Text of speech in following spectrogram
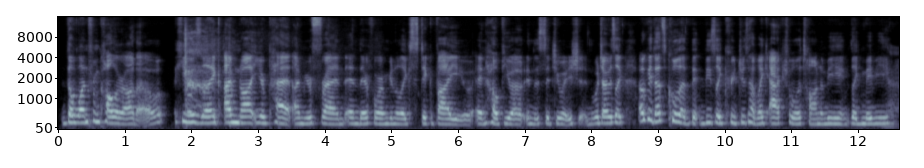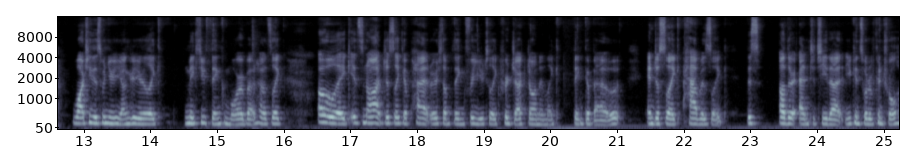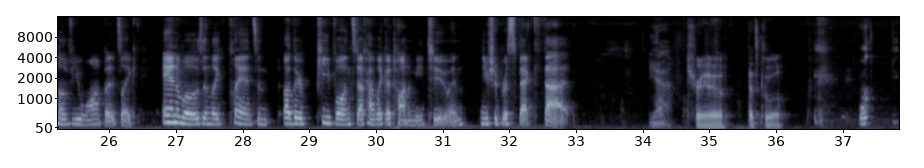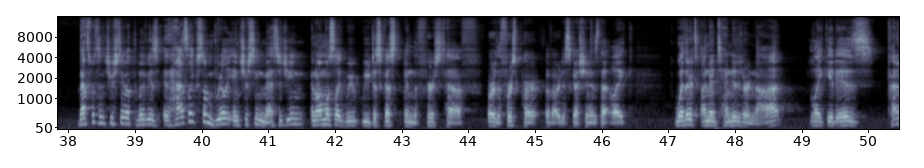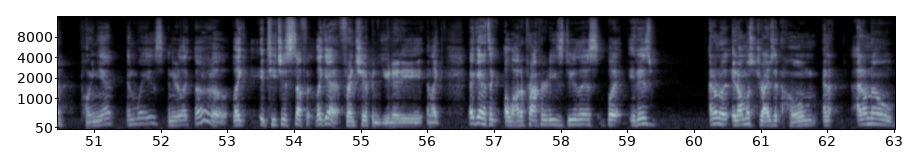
the one from Colorado. He was like, I'm not your pet, I'm your friend, and therefore I'm gonna like stick by you and help you out in this situation. Which I was like, okay, that's cool that th- these like creatures have like actual autonomy. Like maybe Yeah. watching this when you're younger, you're like makes you think more about how it's like, oh, like it's not just like a pet or something for you to like project on and like think about and just like have as like this other entity that you can sort of control however you want, but it's like animals and like plants and other people and stuff have like autonomy too, and you should respect that. Yeah. True, that's cool. Well, that's what's interesting about the movie is it has like some really interesting messaging and almost like we, we discussed in the first half or the first part of our discussion is that like whether it's unintended or not like it is kind of poignant in ways and you're like oh like it teaches stuff like yeah friendship and unity and like again it's like a lot of properties do this but it is i don't know it almost drives it home and i don't know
